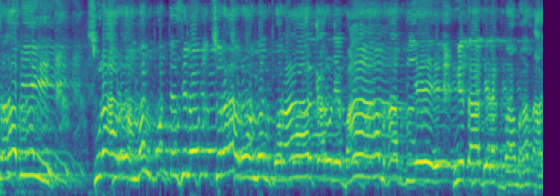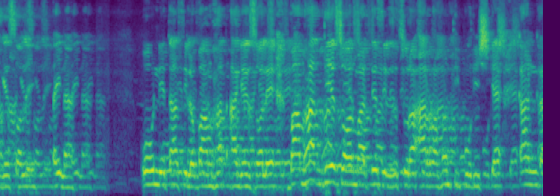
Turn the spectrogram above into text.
সাহাবি সুরা রহমান পড়তেছিল। সুরা রহমান পড়ার কারণে বাম হাত দিয়ে নেতাদের বাম হাত আগে চলে, তাই না? ও নেতা ছিল, বাম হাত আগে চলে, বাম হাত দিয়ে সর মারতেছিল। সুরা আর রহমতি পরিষ্কার, কানটা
